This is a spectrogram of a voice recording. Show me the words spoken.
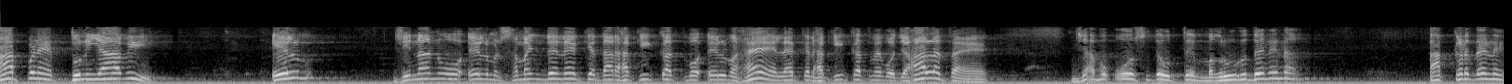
اپنے دنیاوی علم، جنہوں علم سمجھتے ہیں کہ در حقیقت وہ علم ہے لیکن حقیقت میں وہ جہالت ہے جب اس دے مغرور دے نے نا، آکڑ دے نے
